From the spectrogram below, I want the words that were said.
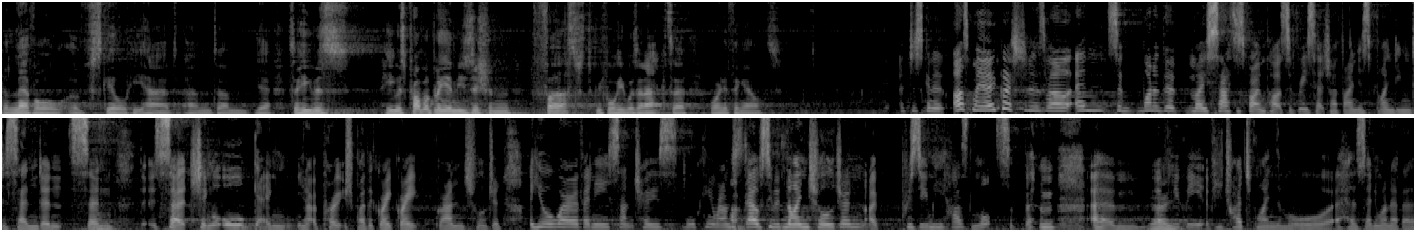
the level of skill he had. And um, yeah, so he was, he was probably a musician first before he was an actor or anything else. I'm just going to ask my own question as well. Um, so one of the most satisfying parts of research I find is finding descendants and mm. searching or getting you know, approached by the great-great-grandchildren. Are you aware of any Sanchos walking around today? Obviously with nine children, I presume he has lots of them. Um, yeah, have, you be, have you tried to find them or has anyone ever?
